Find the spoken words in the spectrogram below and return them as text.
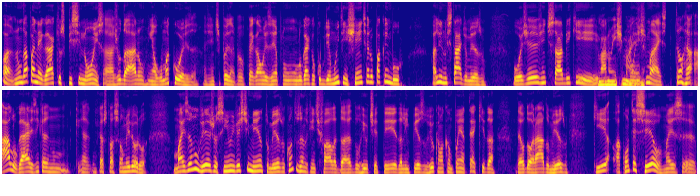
Ó, não dá para negar que os piscinões ajudaram em alguma coisa. A gente, por exemplo, vou pegar um exemplo, um lugar que eu cobria muito enchente era o Pacaembu, ali no estádio mesmo. Hoje a gente sabe que. Lá não enche mais. Não enche né? mais. Então há lugares em que, a, em que, a, situação melhorou. Mas eu não vejo assim um investimento mesmo. Quantos anos que a gente fala da, do Rio Tietê, da limpeza do Rio, que é uma campanha até aqui da, da Eldorado mesmo, que aconteceu, mas uh,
